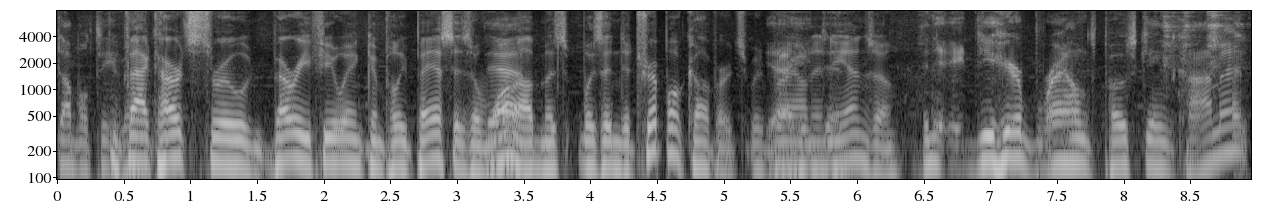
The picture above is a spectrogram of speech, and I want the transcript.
double team In him? fact, Hurts threw very few incomplete passes, and one of them was, was into triple coverage with Yeah, Brown in did. the end zone. And y- do you hear Brown's post game comment?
